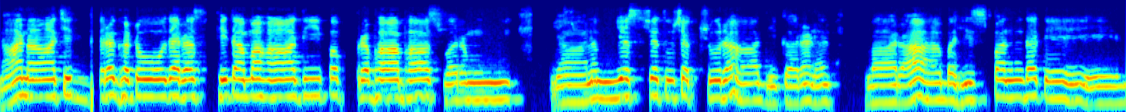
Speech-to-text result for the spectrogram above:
नानाचिद्रघटोदरस्थितमहादीपप्रभाभास्वरम् ज्ञानं यस्य तु चक्षुरादिकरणद्वारा बहिस्पन्दते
